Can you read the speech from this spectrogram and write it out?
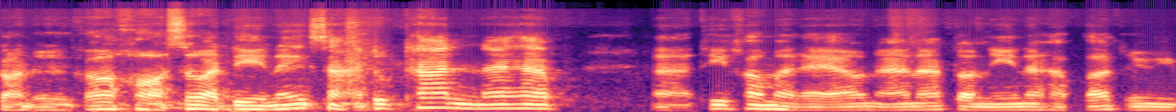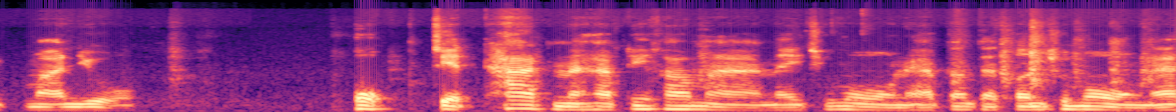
ก่อนอื่นก็ขอสวัสดีนักศึกษาทุกท่านนะครับที่เข้ามาแล้วนะนะตอนนี้นะครับ ก็จะมีประมาณอยู่หกเจ็ดท่านนะครับ ที่เข้ามาในชั่วโมงนะครับ ตั้งแต่ต้นชั่วโมงนะ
